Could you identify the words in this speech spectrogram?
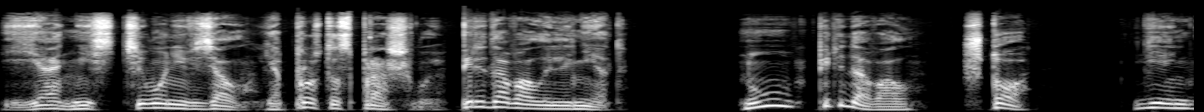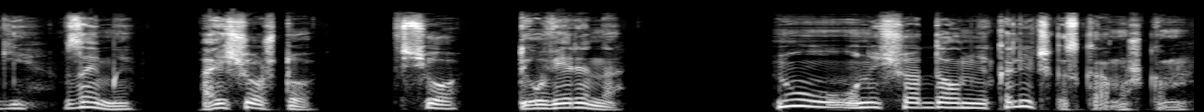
«Я ни с чего не взял. Я просто спрашиваю, передавал или нет». «Ну, передавал. Что?» «Деньги, взаймы. А еще что?» «Все. Ты уверена? Ну, он еще отдал мне колечко с камушком.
